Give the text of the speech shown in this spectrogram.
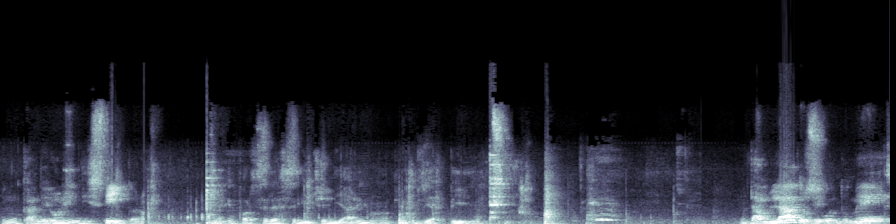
in un calderone indistinto. No? Non è che forse l'essere incendiari non ha più così appiglio. Da un lato, secondo me,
